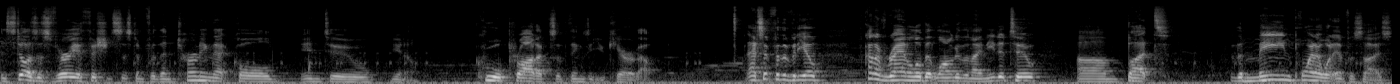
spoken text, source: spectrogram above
it still has this very efficient system for then turning that cold into you know cool products of things that you care about. That's it for the video. I've kind of ran a little bit longer than I needed to, um, but the main point I want to emphasize,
